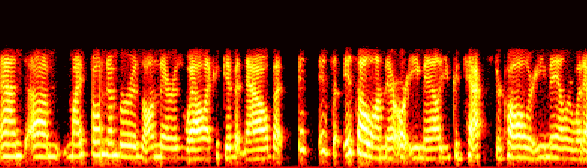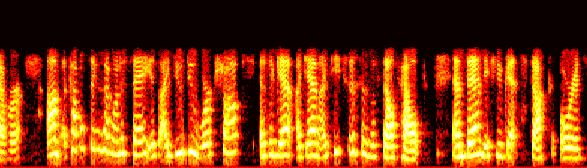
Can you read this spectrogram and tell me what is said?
and um, my phone number is on there as well. I could give it now, but it's it's it's all on there, or email. You could text or call or email or whatever. Um, a couple things I want to say is I do do workshops. As again, again, I teach this as a self help And then if you get stuck or it's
